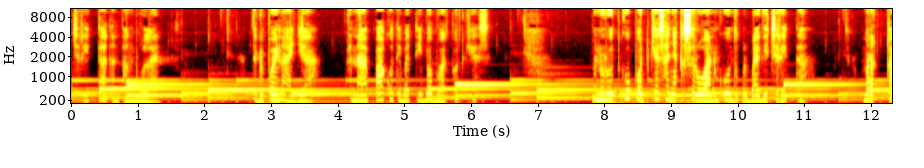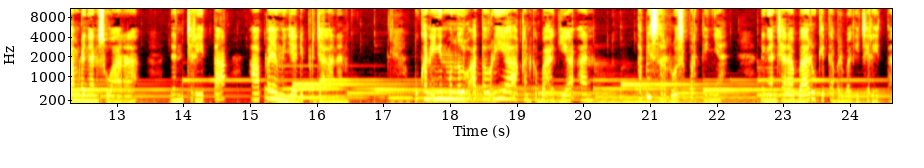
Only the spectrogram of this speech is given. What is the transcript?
cerita tentang bulan. To the point aja, kenapa aku tiba-tiba buat podcast? Menurutku podcast hanya keseruanku untuk berbagi cerita merekam dengan suara, dan cerita apa yang menjadi perjalananku. Bukan ingin mengeluh atau ria akan kebahagiaan, tapi seru sepertinya dengan cara baru kita berbagi cerita.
